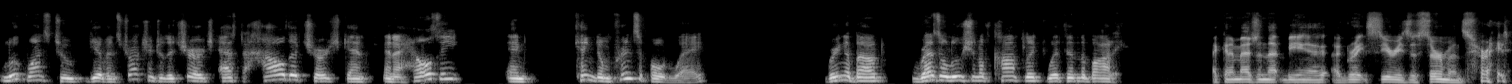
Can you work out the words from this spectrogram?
Luke wants to give instruction to the church as to how the church can, in a healthy and kingdom principled way, bring about resolution of conflict within the body. I can imagine that being a, a great series of sermons, right?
